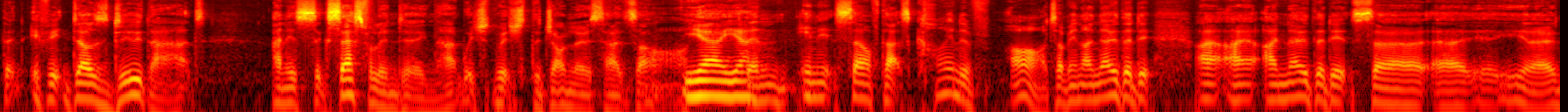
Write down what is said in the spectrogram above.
that if it does do that, and is successful in doing that, which which the John Lewis ads are, Yeah, yeah. then in itself that's kind of art. I mean, I know that it, I, I, I know that it's, uh, uh, you know,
